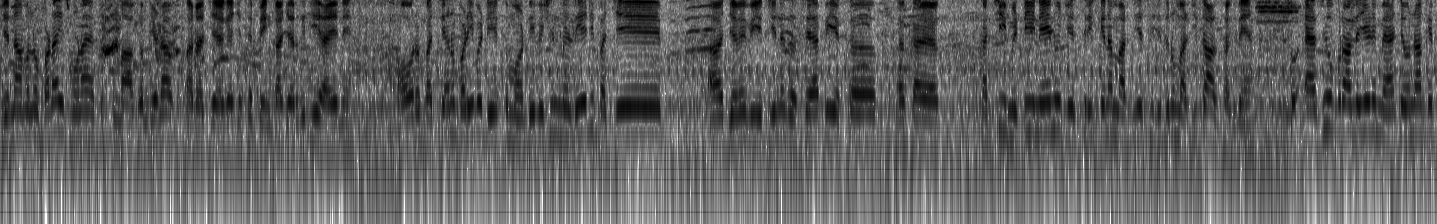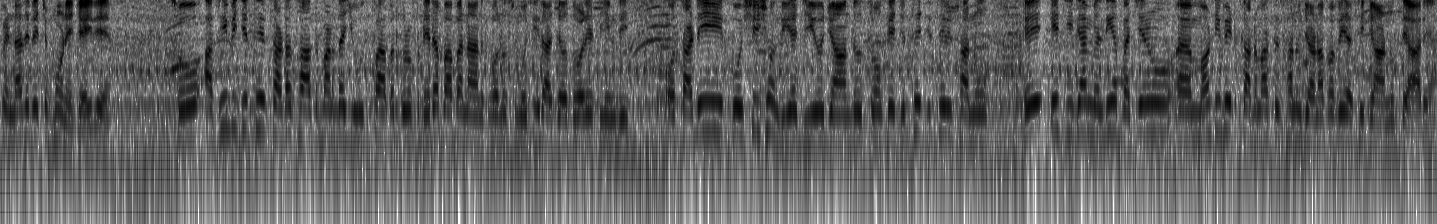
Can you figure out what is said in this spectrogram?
ਜਿਨ੍ਹਾਂ ਵੱਲੋਂ ਬੜਾ ਹੀ ਸੋਹਣਾ ਇੱਕ ਸਮਾਗਮ ਜਿਹੜਾ ਰਚਿਆ ਗਿਆ ਜਿੱਥੇ ਪਿੰਕਾ ਜਰਗ ਜੀ ਆਏ ਨੇ। ਔਰ ਬੱਚਿਆਂ ਨੂੰ ਬੜੀ ਵੱਡੀ ਇੱਕ ਮੋਟੀਵੇਸ਼ਨ ਮਿਲਦੀ ਹੈ ਜੀ ਬੱਚੇ ਜਿਵੇਂ ਵੀਰ ਜੀ ਨੇ ਦੱਸਿਆ ਵੀ ਇੱਕ ਕੱਚੀ ਮਿੱਟੀ ਨੇ ਇਹਨੂੰ ਜਿਸ ਤਰੀਕੇ ਨਾਲ ਮਰਜ਼ੀ ਅਸੀਂ ਜਿੱਧਰ ਨੂੰ ਮਰਜ਼ੀ ਢਾਲ ਸਕਦੇ ਹਾਂ। ਸੋ ਐਸੇ ਉਪਰਾਲੇ ਜਿਹੜੇ ਮੈਂ ਚਾਹੁੰਦਾ ਕਿ ਪਿੰਡਾਂ ਦੇ ਵਿੱਚ ਹੋਣੇ ਚਾਹੀਦੇ ਆ। ਸੋ ਅਸੀਂ ਵੀ ਜਿੱਥੇ ਸਾਡਾ ਸਾਥ ਬਣਦਾ youth power group Dera Baba Nanak ਵੱਲੋਂ ਸਮੁੱਚੀ ਰਾਜਾ ਉਦੋਵਾਲੀ ਟੀਮ ਦੀ ਔਰ ਸਾਡੀ ਕੋਸ਼ਿਸ਼ ਹੁੰਦੀ ਹੈ ਜੀਓ ਜਾਣ ਦੇ ਉੱਤੋਂ ਕਿ ਜਿੱਥੇ ਜਿੱਥੇ ਵੀ ਸਾਨੂੰ ਇਹ ਇਹ ਚੀਜ਼ਾਂ ਮਿਲਦੀਆਂ ਬੱਚੇ ਨੂੰ ਮੋਟੀਵੇਟ ਕਰਨ ਵਾਸਤੇ ਸਾਨੂੰ ਜਾਣਾ ਪਵੇ, ਅਸੀਂ ਜਾਣ ਨੂੰ ਤਿਆਰ ਹਾਂ।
